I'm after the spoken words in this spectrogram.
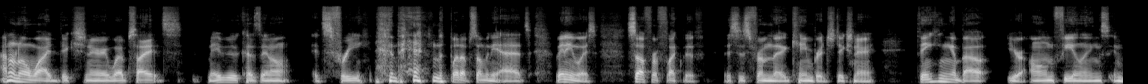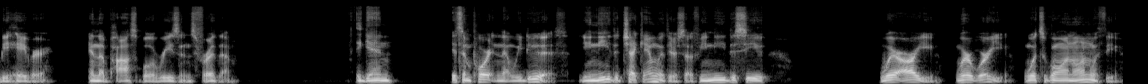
I don't know why dictionary websites, maybe because they don't, it's free to put up so many ads. But, anyways, self reflective. This is from the Cambridge Dictionary. Thinking about your own feelings and behavior and the possible reasons for them. Again, it's important that we do this. You need to check in with yourself. You need to see where are you? Where were you? What's going on with you?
